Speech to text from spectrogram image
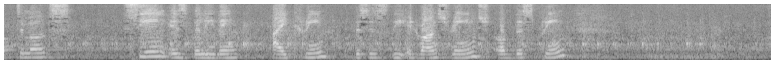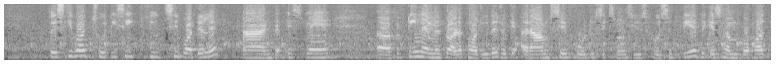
Optimals. Seeing is Believing Eye Cream. This is the advanced range of this cream. तो इसकी बहुत छोटी सी क्यूट सी बॉटल है। एंड इसमें फिफ्टीन एम एल प्रोडक्ट मौजूद है जो कि आराम से four to six months use हो सकती है बिकॉज़ हम बहुत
